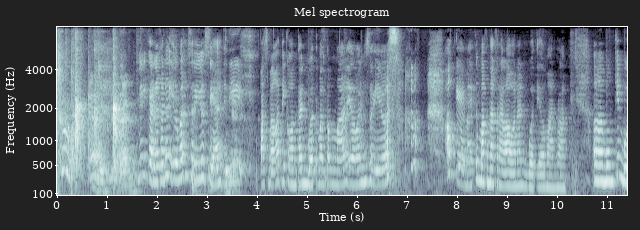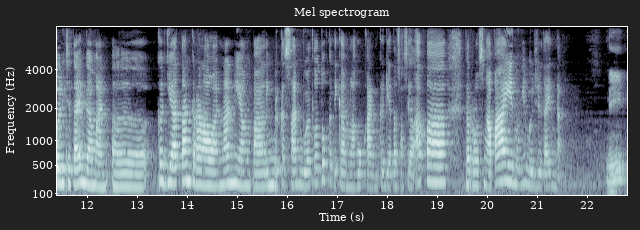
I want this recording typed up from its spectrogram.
aduh, keren. Nih kadang-kadang Ilman serius ya, jadi pas banget nih konten buat teman-teman Ilman serius. Oke, nah itu makna kerelawanan buat Ilman. Nah, eh, mungkin boleh diceritain gak Man, eh, kegiatan kerelawanan yang paling berkesan buat lo tuh ketika melakukan kegiatan sosial apa, terus ngapain, mungkin boleh diceritain nggak? ini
